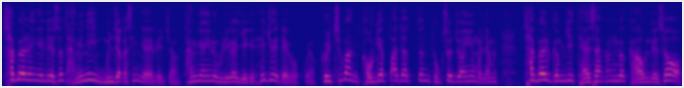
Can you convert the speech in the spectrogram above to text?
차별행위에 대해서 당연히 문제가 생겨야 되죠. 당연히 우리가 얘기를 해줘야 되겠고요. 그렇지만 거기에 빠졌던 독서 조항이 뭐냐면 차별금지 대상 항목 가운데서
